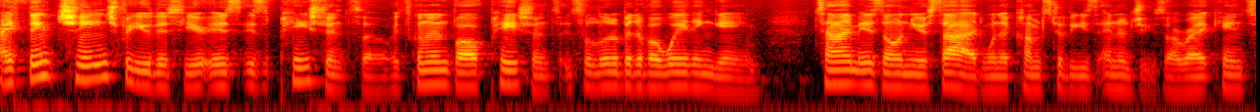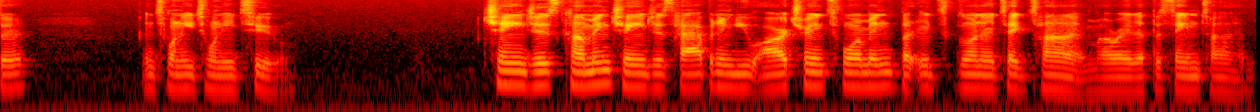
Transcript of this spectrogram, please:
I think change for you this year is is patience though. It's going to involve patience. It's a little bit of a waiting game. Time is on your side when it comes to these energies, all right, Cancer? In 2022. Change is coming, change is happening. You are transforming, but it's going to take time, all right, at the same time.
